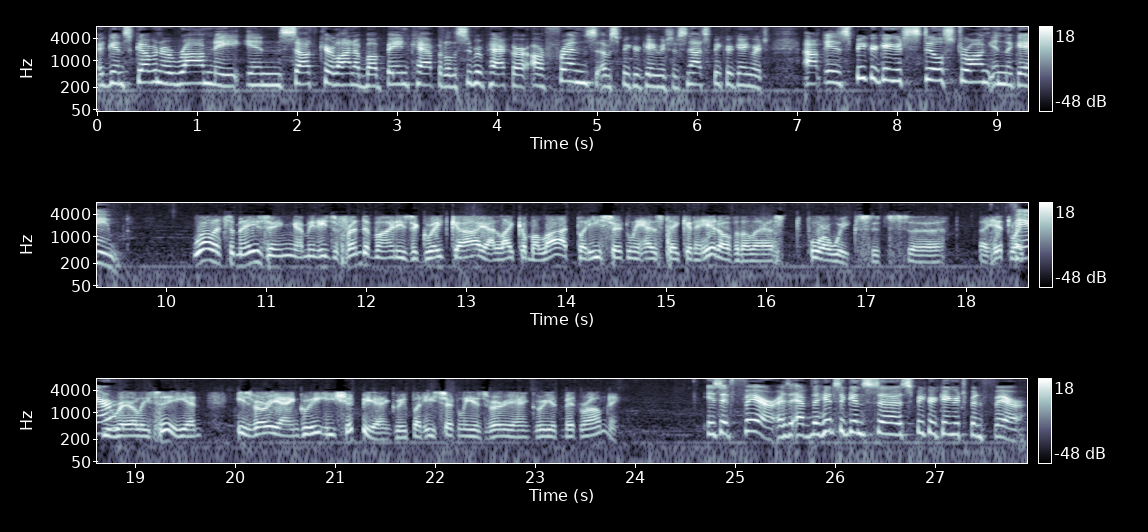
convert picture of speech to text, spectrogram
against Governor Romney in South Carolina about Bain Capital. The super PAC are, are friends of Speaker Gingrich. It's not Speaker Gingrich. Um, is Speaker Gingrich still strong in the game? Well, it's amazing. I mean, he's a friend of mine. He's a great guy. I like him a lot, but he certainly has taken a hit over the last four weeks. It's uh, a hit like you rarely see, and he's very angry. He should be angry, but he certainly is very angry at Mitt Romney. Is it fair? Have the hits against uh, Speaker Gingrich been fair?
